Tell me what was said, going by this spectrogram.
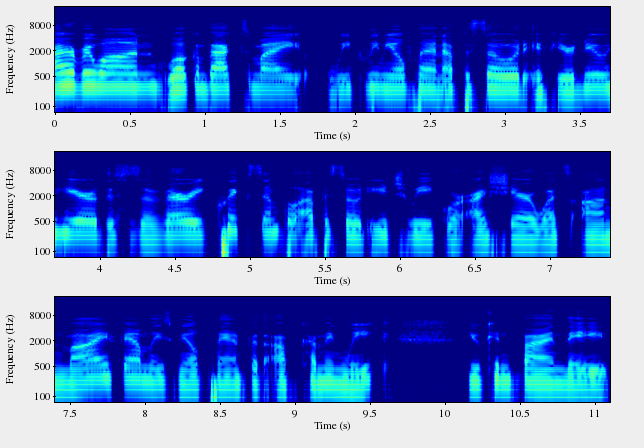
Hi, everyone. Welcome back to my weekly meal plan episode. If you're new here, this is a very quick, simple episode each week where I share what's on my family's meal plan for the upcoming week. You can find the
